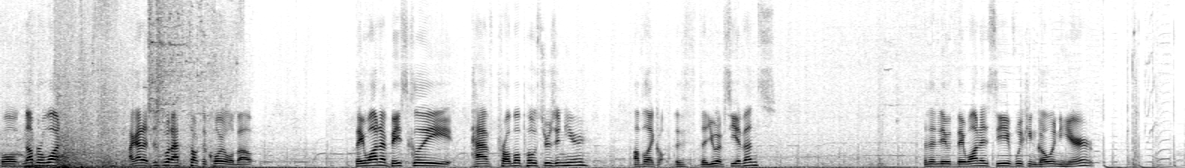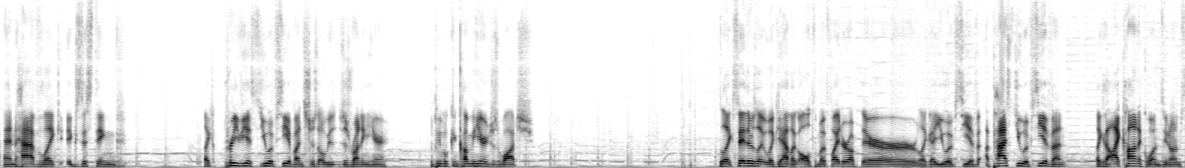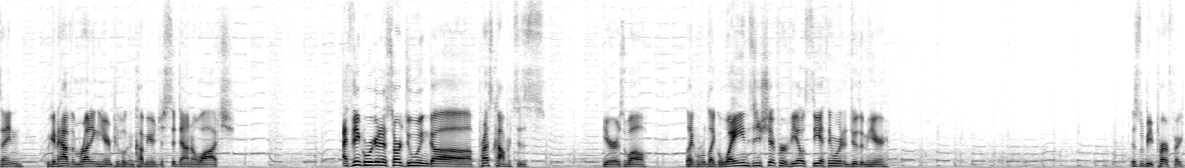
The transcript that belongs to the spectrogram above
Well, number one, I gotta. This is what I have to talk to Coil about. They want to basically have promo posters in here of like the, the UFC events. And then they, they want to see if we can go in here and have like existing like previous UFC events just always just running here. So people can come here and just watch. So like say there's like like you have like Ultimate Fighter up there or like a UFC a past UFC event, like the iconic ones, you know what I'm saying? We can have them running here and people can come here and just sit down and watch. I think we're gonna start doing uh press conferences here as well. Like like Wayne's and shit for VLC. I think we're gonna do them here. This would be perfect.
